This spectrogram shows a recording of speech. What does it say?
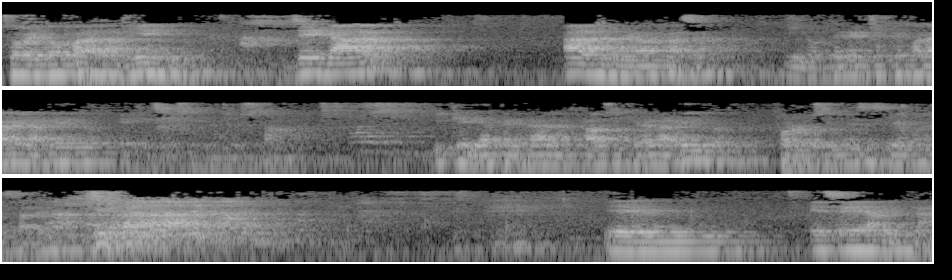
sobre todo para también llegar a la nueva casa y no tener que pagar el arriendo, eso sí me gustaba y quería tener adelantado siquiera el arriendo por los seis meses que íbamos a estar ahí. Eh, ese era mi plan.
